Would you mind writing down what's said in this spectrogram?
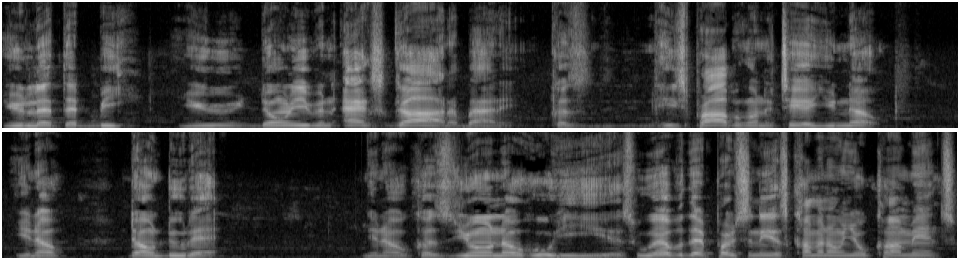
You let that be. You don't even ask God about it because He's probably going to tell you no. You know, don't do that you know, because you don't know who he is. Whoever that person is coming on your comments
